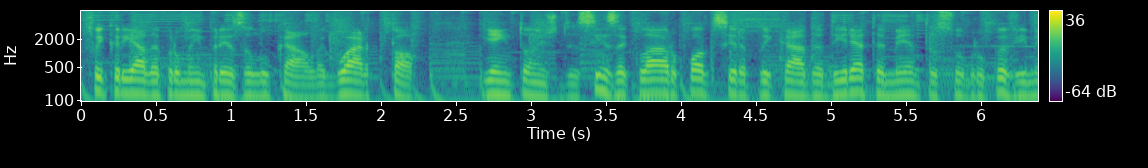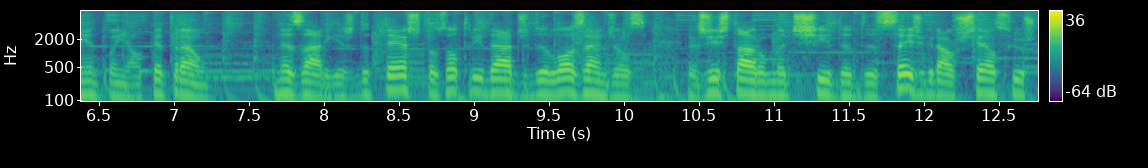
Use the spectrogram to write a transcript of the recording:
foi criada por uma empresa local, a Guard Top, e em tons de cinza claro pode ser aplicada diretamente sobre o pavimento em Alcatrão. Nas áreas de teste, as autoridades de Los Angeles registaram uma descida de 6 graus Celsius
